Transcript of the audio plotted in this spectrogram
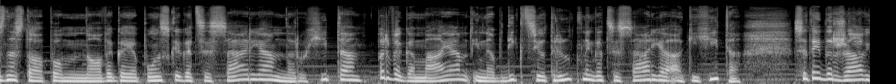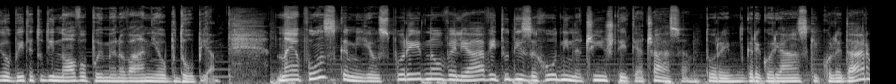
Z nastopom novega japonskega cesarja Naruhita 1. maja in abdikcijo trenutnega cesarja Akihita se tej državi obete tudi novo poimenovanje obdobja. Na japonskem je usporedno v veljavi tudi zahodni način štetja časa, torej gregorijanski koledar,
